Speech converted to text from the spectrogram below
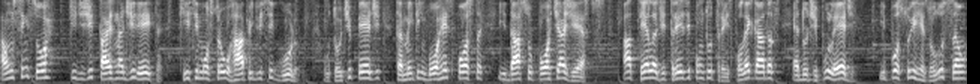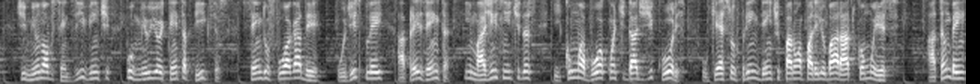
há um sensor de digitais na direita, que se mostrou rápido e seguro. O touchpad também tem boa resposta e dá suporte a gestos. A tela de 13.3 polegadas é do tipo LED, e possui resolução de 1920 por 1080 pixels, sendo Full HD. O display apresenta imagens nítidas e com uma boa quantidade de cores, o que é surpreendente para um aparelho barato como esse. Há também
